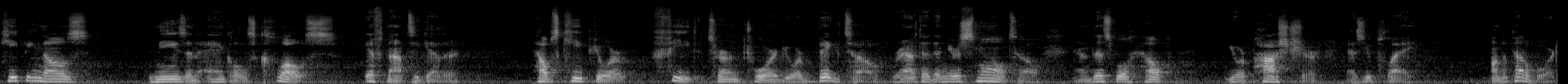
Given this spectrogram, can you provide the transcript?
keeping those knees and ankles close, if not together, helps keep your feet turned toward your big toe rather than your small toe. And this will help your posture as you play on the pedal board.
